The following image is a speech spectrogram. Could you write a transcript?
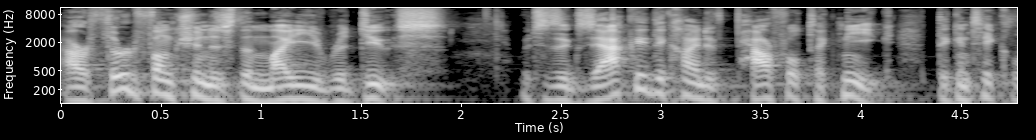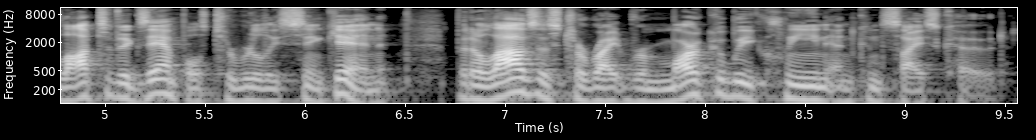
Our third function is the mighty reduce, which is exactly the kind of powerful technique that can take lots of examples to really sink in, but allows us to write remarkably clean and concise code.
